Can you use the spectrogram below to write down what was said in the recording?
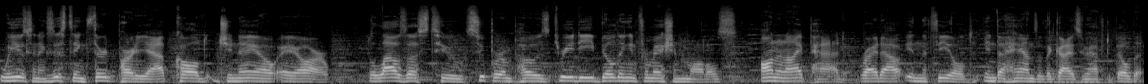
We use an existing third-party app called Juneo AR. It allows us to superimpose 3D building information models on an iPad right out in the field in the hands of the guys who have to build it.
